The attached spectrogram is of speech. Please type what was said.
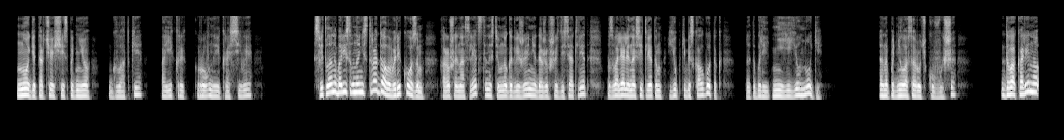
ноги, торчащие из-под нее, гладкие, а икры ровные и красивые. Светлана Борисовна не страдала варикозом. Хорошая наследственность и много движения даже в 60 лет позволяли носить летом юбки без колготок, но это были не ее ноги. Она подняла сорочку выше. Два колена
